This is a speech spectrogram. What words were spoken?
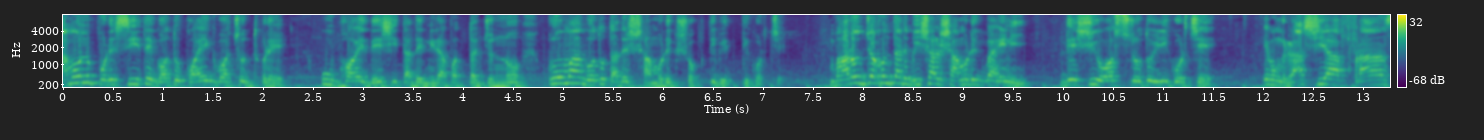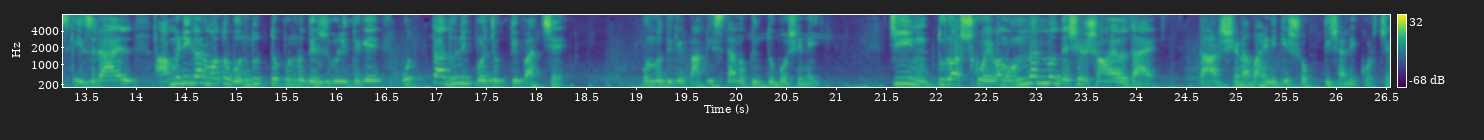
এমন পরিস্থিতিতে গত কয়েক বছর ধরে উভয় দেশই তাদের নিরাপত্তার জন্য ক্রমাগত তাদের সামরিক শক্তি বৃদ্ধি করছে। ভারত যখন তার বিশাল সামরিক বাহিনী দেশীয় অস্ত্র তৈরি করছে এবং রাশিয়া, ফ্রান্স, ইসরায়েল, আমেরিকার মতো বন্ধুত্বপূর্ণ দেশগুলি থেকে অত্যাধুনিক প্রযুক্তি পাচ্ছে, অন্যদিকে পাকিস্তানও কিন্তু বসে নেই। চীন, তুরস্ক এবং অন্যান্য দেশের সহায়তায় তার সেনাবাহিনীকে শক্তিশালী করছে।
